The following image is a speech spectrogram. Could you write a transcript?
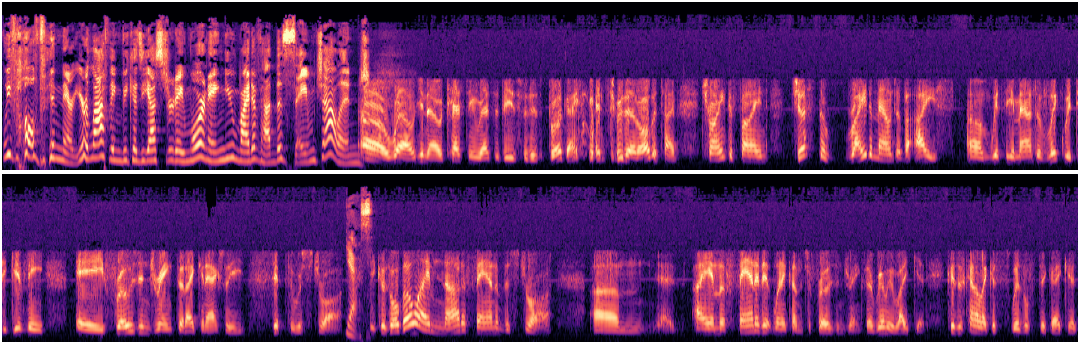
We've all been there. You're laughing because yesterday morning you might have had the same challenge. Oh, well, you know, testing recipes for this book, I went through that all the time, trying to find just the right amount of ice um, with the amount of liquid to give me a frozen drink that I can actually sip through a straw. Yes. Because although I'm not a fan of the straw, um, I am a fan of it when it comes to frozen drinks. I really like it because it's kind of like a swizzle stick I could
